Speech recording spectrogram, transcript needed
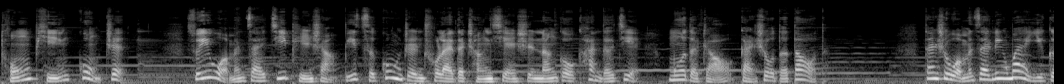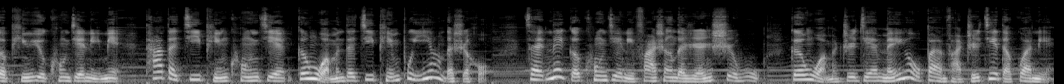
同频共振。所以我们在基频上彼此共振出来的呈现是能够看得见、摸得着、感受得到的。但是我们在另外一个频域空间里面，它的基频空间跟我们的基频不一样的时候。在那个空间里发生的人事物跟我们之间没有办法直接的关联，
